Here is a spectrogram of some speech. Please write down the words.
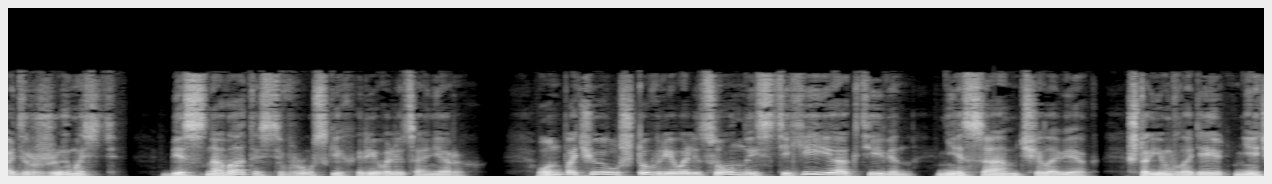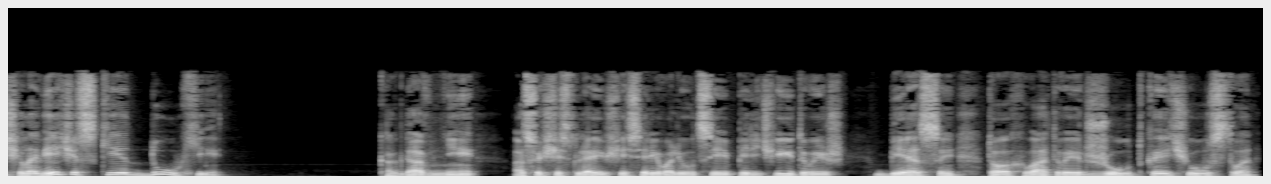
одержимость, бесноватость в русских революционерах. Он почуял, что в революционной стихии активен не сам человек, что им владеют нечеловеческие духи. Когда в дни осуществляющейся революции перечитываешь бесы, то охватывает жуткое чувство,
